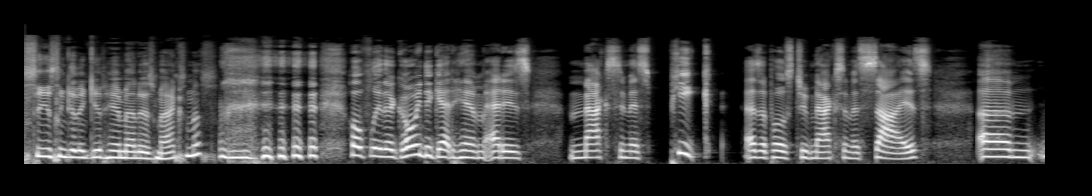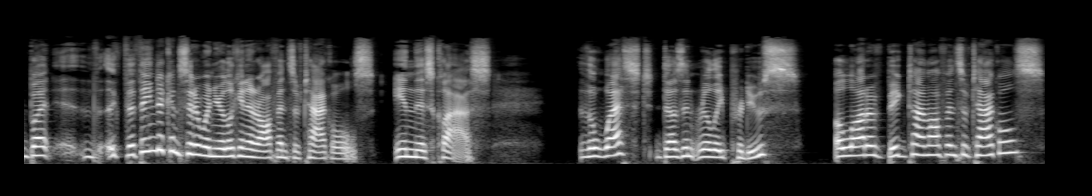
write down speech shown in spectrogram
SC isn't going to get him at his Maximus. hopefully they're going to get him at his Maximus peak as opposed to Maximus size. Um, but th- the thing to consider when you're looking at offensive tackles in this class, the West doesn't really produce a lot of big time offensive tackles.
